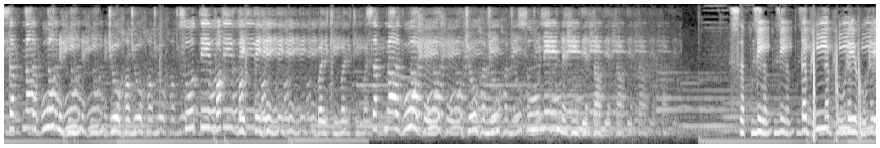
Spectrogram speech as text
सपना वो नहीं जो हम जो हम सोते वक्त देखते हैं, बल्कि बल्कि सपना वो है जो हमें हमें सोने नहीं देता। देता सपने तभी पूरे होते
